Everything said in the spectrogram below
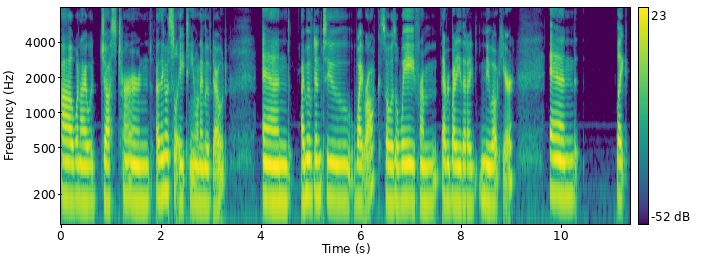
uh, when I would just turned, I think I was still 18 when I moved out. And I moved into White Rock. So I was away from everybody that I knew out here. And like,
